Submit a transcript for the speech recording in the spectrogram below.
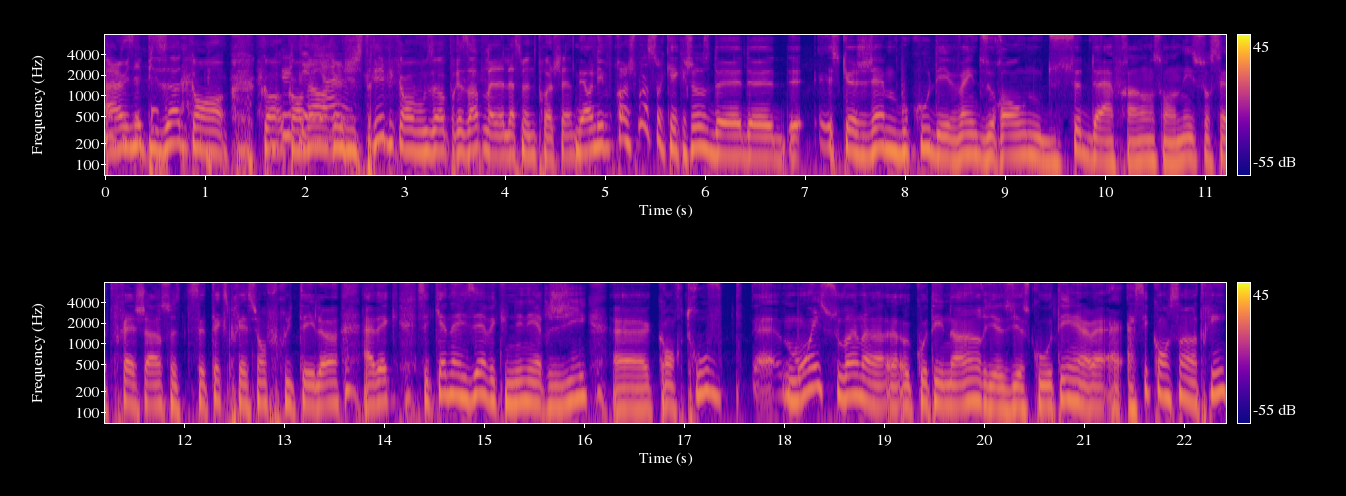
à un épisode qu'on qu'on a enregistré puis qu'on vous en présente la, la semaine prochaine. Mais on est franchement sur quelque chose de, de, de- ce que j'aime beaucoup des vins du Rhône ou du sud de la France. On est sur cette fraîcheur, cette expression fruitée-là, avec, c'est canalisé avec une énergie euh, qu'on retrouve euh, moins souvent dans, euh, côté nord. Il y a, il y a ce côté euh, assez concentré,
